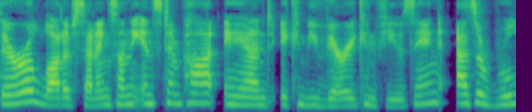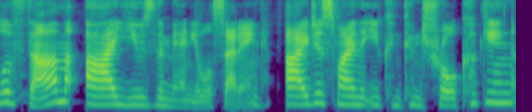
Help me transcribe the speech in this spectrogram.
There are a lot of settings on the Instant Pot and it can be very confusing. As a rule of thumb, I use the manual setting. I just find that you can control cooking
